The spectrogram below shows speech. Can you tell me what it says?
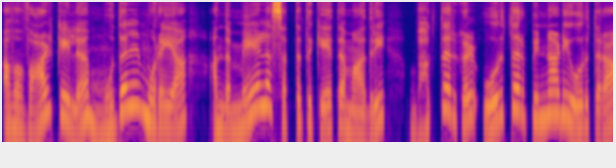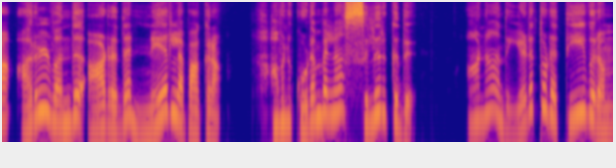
அவன் வாழ்க்கையில முதல் முறையா அந்த மேல சத்தத்துக்கு ஏத்த மாதிரி பக்தர்கள் ஒருத்தர் பின்னாடி ஒருத்தரா அருள் வந்து ஆடுறத நேர்ல பாக்குறான். அவனுக்கு உடம்பெல்லாம் சிலிருக்குது. ஆனா அந்த இடத்தோட தீவிரம்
